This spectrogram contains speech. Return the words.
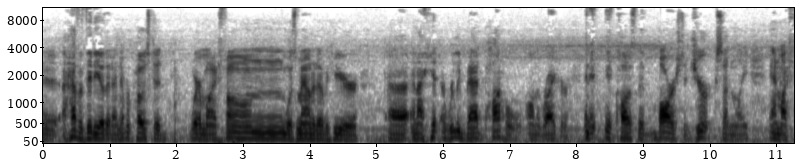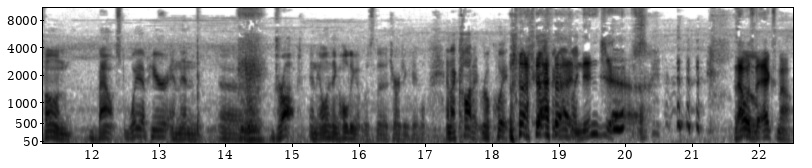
uh, I have a video that I never posted where my phone was mounted over here, uh, and I hit a really bad pothole on the Ryker, and it, it caused the bars to jerk suddenly, and my phone bounced way up here and then uh, dropped, and the only thing holding it was the charging cable, and I caught it real quick. traffic, like, Ninja. and that was the X mount.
